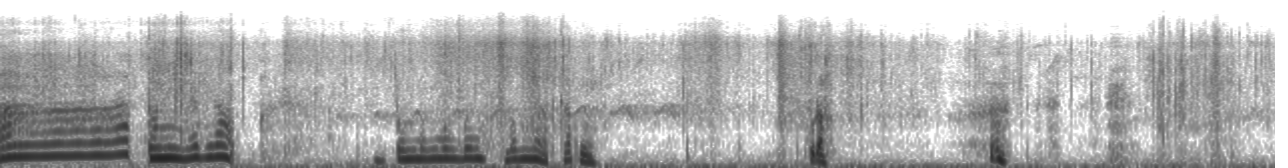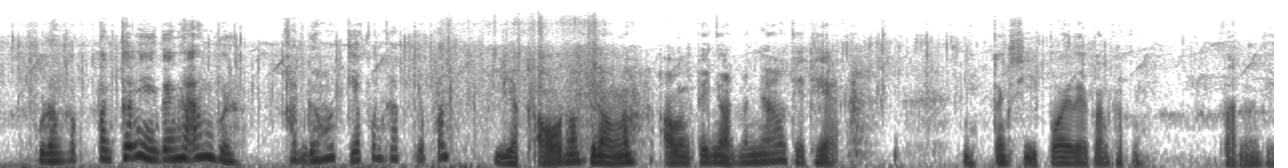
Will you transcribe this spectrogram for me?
ป้าดตัวนี้ไหมพี่น้องเบิ้งเบิ้งเบิ้งเบิ้งเบิ้งหยอดครับนี่กูดังกูดังครับตั้งเทิงอย่างแตงน้ำปุ่นครับเดี๋ยวเก็บก่อนครับเก็บก่อนเรียกเอาเนาะพี่น้องเนาะเอาตั้งแต่หยอดมันยาวแท้ๆนี่ตั้งสี่ปล่อยไว้ก่อนครับนี่ฝันตั้งสิ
